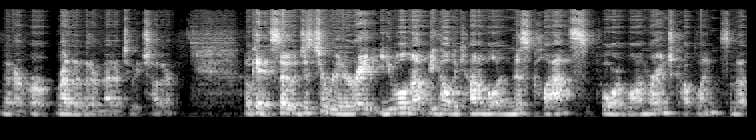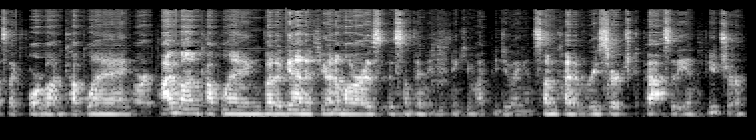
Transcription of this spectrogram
that are, or rather that are meta to each other. Okay, so just to reiterate, you will not be held accountable in this class for long-range coupling. So that's like four-bond coupling or five-bond coupling. But again, if your NMR is, is something that you think you might be doing in some kind of research capacity in the future,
